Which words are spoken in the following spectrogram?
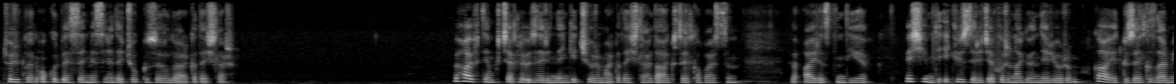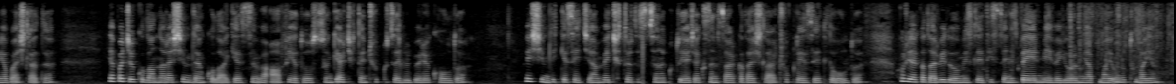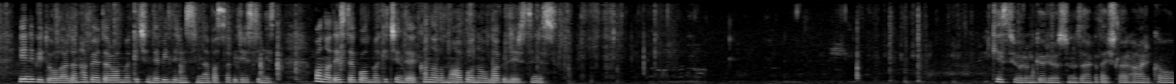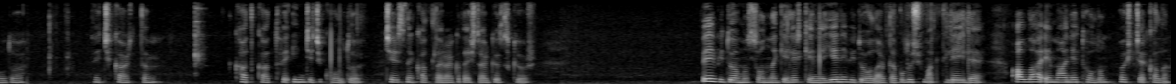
Çocukların okul beslenmesine de çok güzel oluyor arkadaşlar. Ve hafiften bıçakla üzerinden geçiyorum arkadaşlar. Daha güzel kabarsın ve ayrılsın diye. Ve şimdi 200 derece fırına gönderiyorum. Gayet güzel kızarmaya başladı. Yapacak olanlara şimdiden kolay gelsin ve afiyet olsun. Gerçekten çok güzel bir börek oldu. Ve şimdi keseceğim ve çıtırtısını duyacaksınız arkadaşlar. Çok lezzetli oldu. Buraya kadar videomu izlediyseniz beğenmeyi ve yorum yapmayı unutmayın. Yeni videolardan haberdar olmak için de bildirim ziline basabilirsiniz. Bana destek olmak için de kanalıma abone olabilirsiniz. Kesiyorum görüyorsunuz arkadaşlar harika oldu. Ve çıkarttım. Kat kat ve incecik oldu. İçerisine katlar arkadaşlar gözüküyor. Ve videomun sonuna gelirken yeni videolarda buluşmak dileğiyle Allah'a emanet olun. Hoşçakalın.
